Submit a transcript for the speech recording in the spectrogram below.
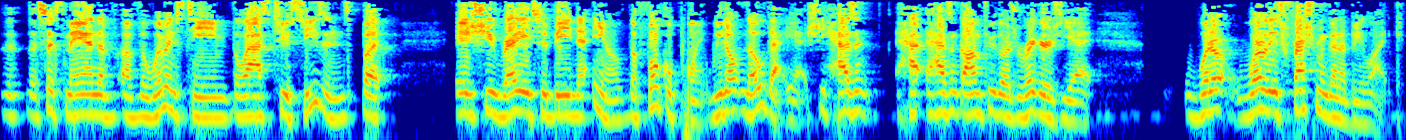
the, the sixth man of, of the women's team the last two seasons, but is she ready to be, you know, the focal point? We don't know that yet. She hasn't, ha- hasn't gone through those rigors yet. What are, what are these freshmen going to be like?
